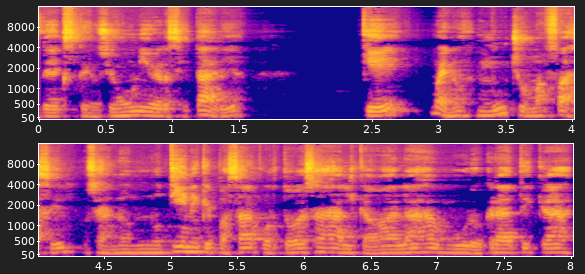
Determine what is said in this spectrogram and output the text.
de extensión universitaria que, bueno, es mucho más fácil, o sea, no, no tiene que pasar por todas esas alcabalas burocráticas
